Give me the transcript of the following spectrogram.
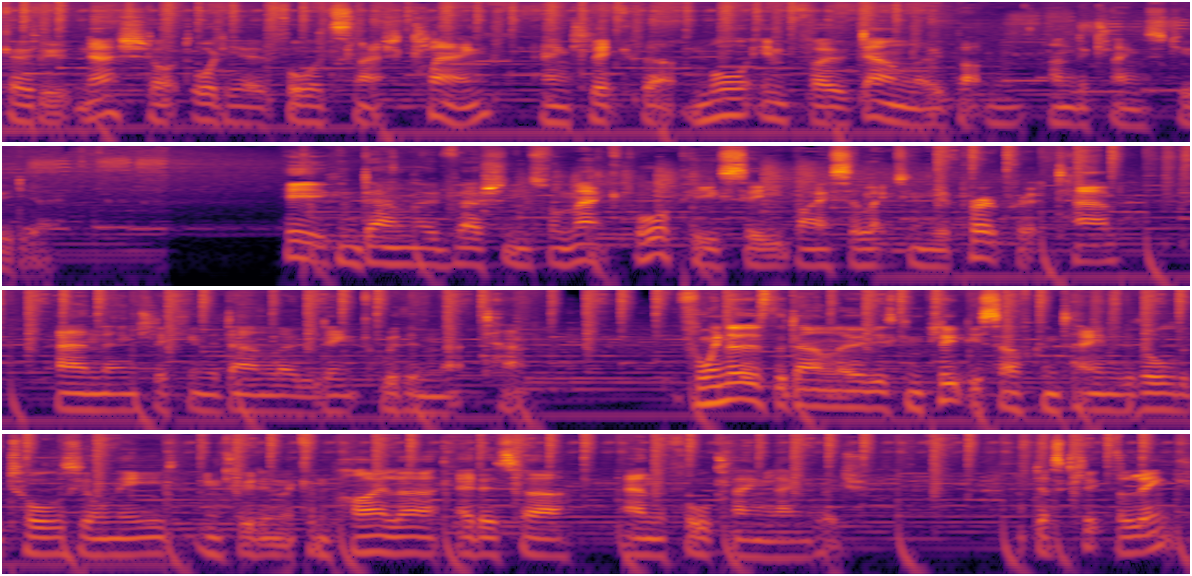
Go to nash.audio forward slash Klang and click the More Info Download button under Klang Studio. Here you can download versions for Mac or PC by selecting the appropriate tab and then clicking the download link within that tab. For Windows, the download is completely self-contained with all the tools you'll need, including the compiler, editor, and the full Klang language. Just click the link,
